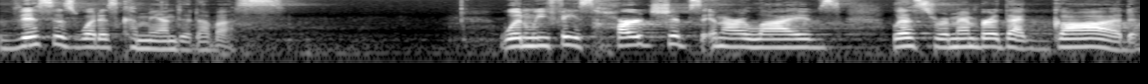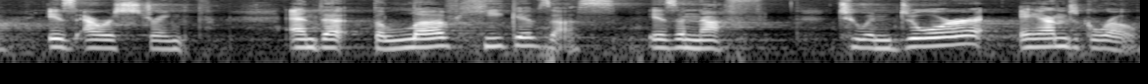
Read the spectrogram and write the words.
this is what is commanded of us. When we face hardships in our lives, let's remember that God is our strength and that the love He gives us is enough to endure and grow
